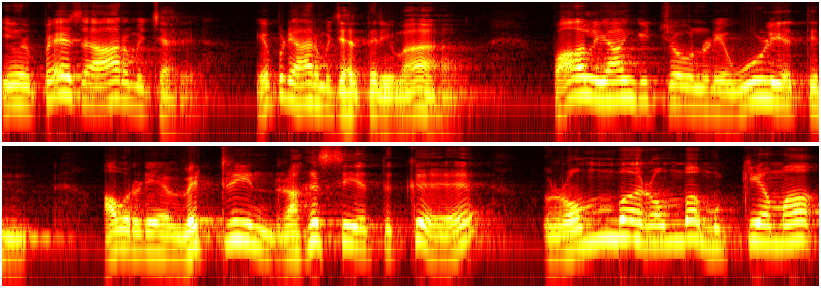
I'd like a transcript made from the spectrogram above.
இவர் பேச ஆரம்பிச்சார். எப்படி ஆரம்பிச்சார் தெரியுமா? பால் யாங்கிச்சோவனுடைய ஊழியத்தின் அவருடைய வெற்றியின் ரகசியத்துக்கு ரொம்ப ரொம்ப முக்கியமாக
